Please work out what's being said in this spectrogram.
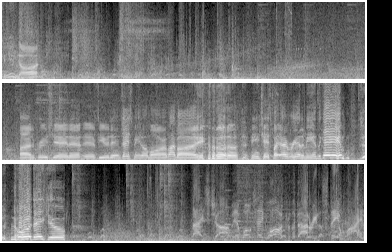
Can you not? I'd appreciate it if you didn't chase me no more. Bye bye. Being chased by every enemy in the game. no, thank you. Nice job. It won't take long for the battery to stabilize.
